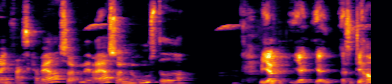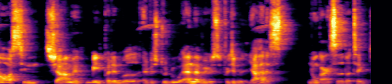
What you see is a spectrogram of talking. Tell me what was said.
rent faktisk har været sådan, eller er sådan nogle steder. Men jeg, jeg, jeg, altså det har jo også sin charme ment på den måde, at hvis du nu er nervøs, for eksempel, jeg har da nogle gange siddet og tænkt,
